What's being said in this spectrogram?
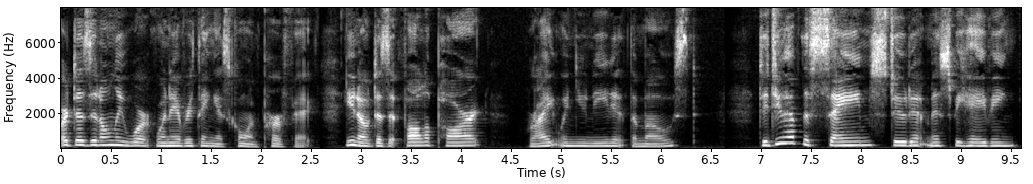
Or does it only work when everything is going perfect? You know, does it fall apart right when you need it the most? Did you have the same student misbehaving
